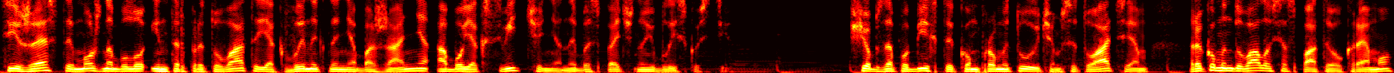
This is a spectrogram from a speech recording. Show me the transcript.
Ці жести можна було інтерпретувати як виникнення бажання або як свідчення небезпечної близькості. Щоб запобігти компрометуючим ситуаціям, рекомендувалося спати окремо,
